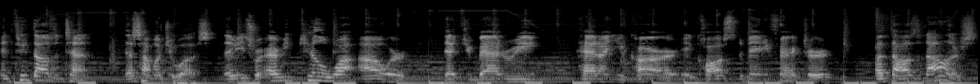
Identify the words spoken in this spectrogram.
in 2010. That's how much it was. That means for every kilowatt hour that your battery had on your car, it cost the manufacturer a thousand dollars.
